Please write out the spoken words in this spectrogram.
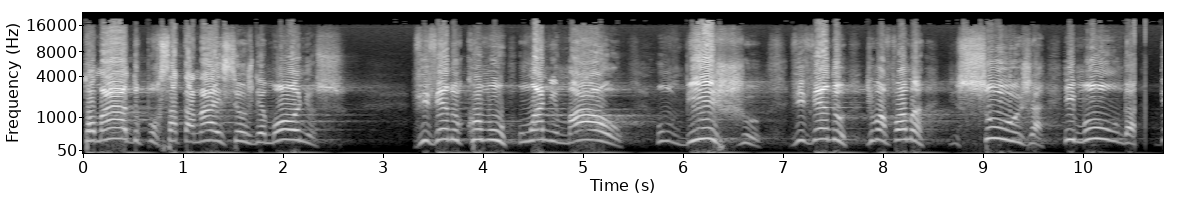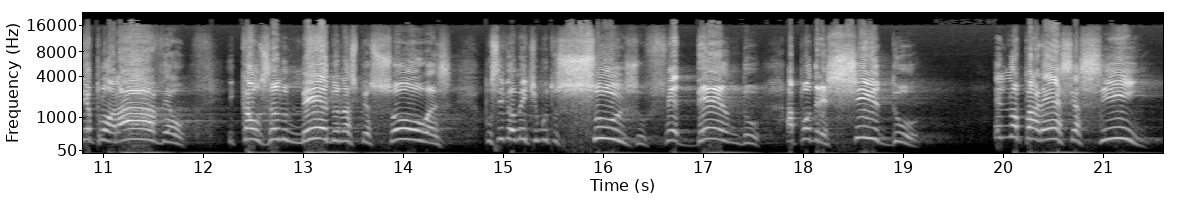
tomado por Satanás e seus demônios, vivendo como um animal, um bicho, vivendo de uma forma suja, imunda, deplorável, e causando medo nas pessoas, possivelmente muito sujo, fedendo, apodrecido. Ele não aparece assim,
